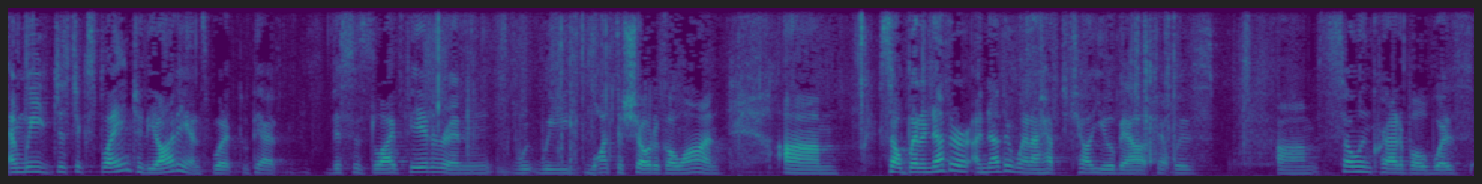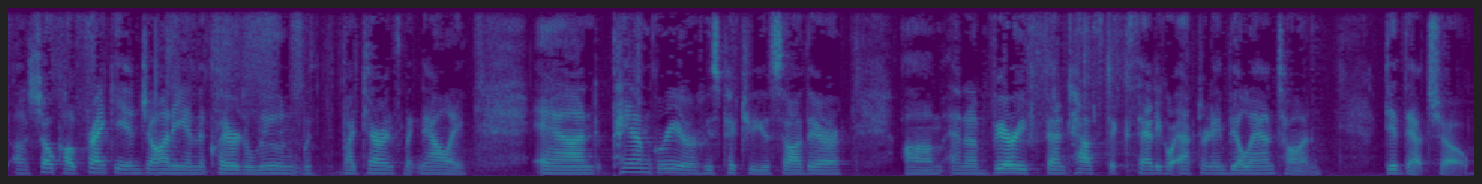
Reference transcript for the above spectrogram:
and we just explained to the audience what that this is live theater and we, we want the show to go on. Um, so, but another another one I have to tell you about that was um, so incredible was a show called Frankie and Johnny and the Clair de Lune with, by Terrence McNally. And Pam Grier, whose picture you saw there, um, and a very fantastic San Diego actor named Bill Anton did that show.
